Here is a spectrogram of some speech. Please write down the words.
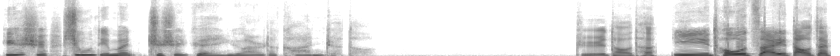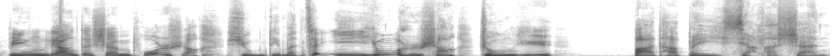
于是兄弟们只是远远的看着他，直到他一头栽倒在冰凉的山坡上，兄弟们才一拥而上，终于把他背下了山。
